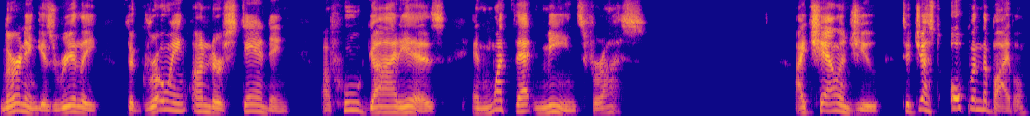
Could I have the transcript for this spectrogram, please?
Learning is really the growing understanding of who God is and what that means for us. I challenge you to just open the Bible,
